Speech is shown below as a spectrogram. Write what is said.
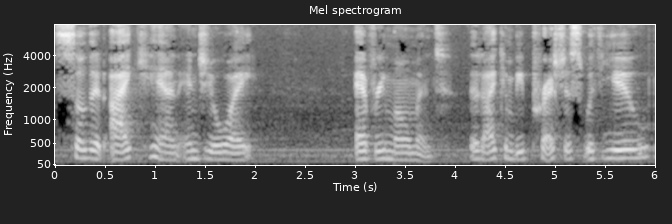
so that I can enjoy every moment, that I can be precious with you,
